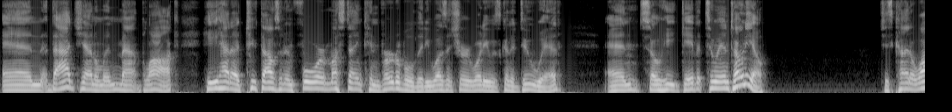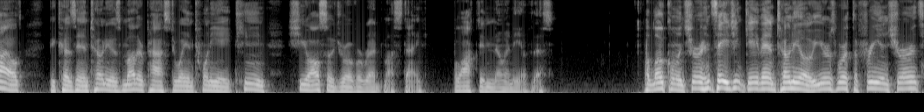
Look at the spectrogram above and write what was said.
and that gentleman, Matt Block, he had a 2004 Mustang convertible that he wasn't sure what he was going to do with. And so he gave it to Antonio, which is kind of wild because Antonio's mother passed away in 2018. She also drove a red Mustang. Block didn't know any of this. A local insurance agent gave Antonio a year's worth of free insurance,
